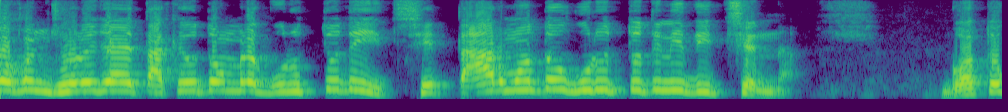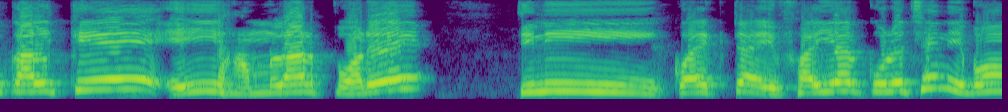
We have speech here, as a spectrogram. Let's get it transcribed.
যখন ঝরে যায়, তাকেও তো আমরা গুরুত্ব দিই। সে তার মতো গুরুত্ব তিনি দিচ্ছেন না। গতকালকে এই হামলার পরে তিনি কয়েকটা এফআইআর করেছেন এবং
